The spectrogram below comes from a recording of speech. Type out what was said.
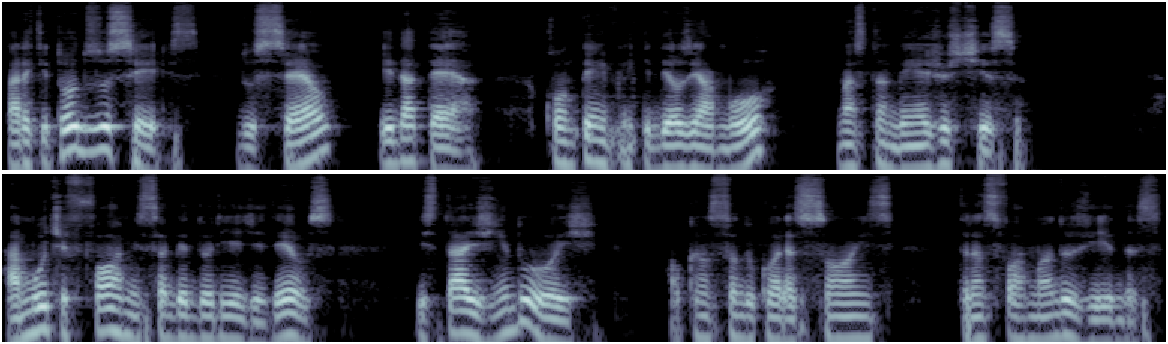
para que todos os seres, do céu e da terra, contemplem que Deus é amor, mas também é justiça. A multiforme sabedoria de Deus está agindo hoje, alcançando corações, transformando vidas,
